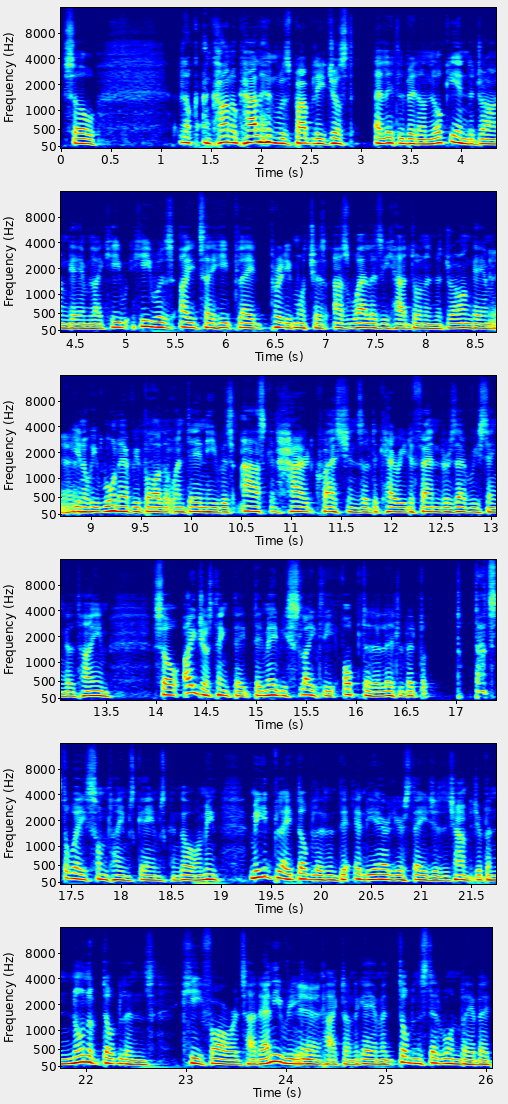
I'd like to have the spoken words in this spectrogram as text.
So, look, and Con O'Callaghan was probably just a little bit unlucky in the drawn game. Like he, he was, I'd say he played pretty much as, as well as he had done in the drawn game. You know, he won every ball that went in. He was asking hard questions of the Kerry defenders every single time. So I just think they, they maybe slightly upped it a little bit, but that's the way sometimes games can go. I mean, Meath played Dublin in the, in the earlier stages of the championship, and none of Dublin's key forwards had any real Yeah. impact on the game. And Dublin still won by about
